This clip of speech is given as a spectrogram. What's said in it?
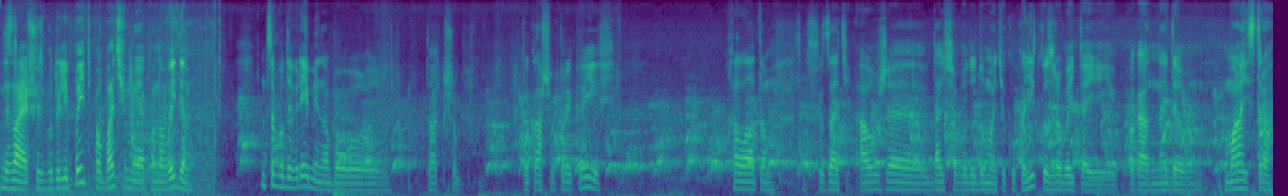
не знаю, щось буду ліпити, побачимо, як воно вийде. Ну, це буде временно, бо так, щоб поки що прикриюсь халатом, так сказати, а вже далі буду думати, яку калітку зробити, та і поки знайду майстра,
